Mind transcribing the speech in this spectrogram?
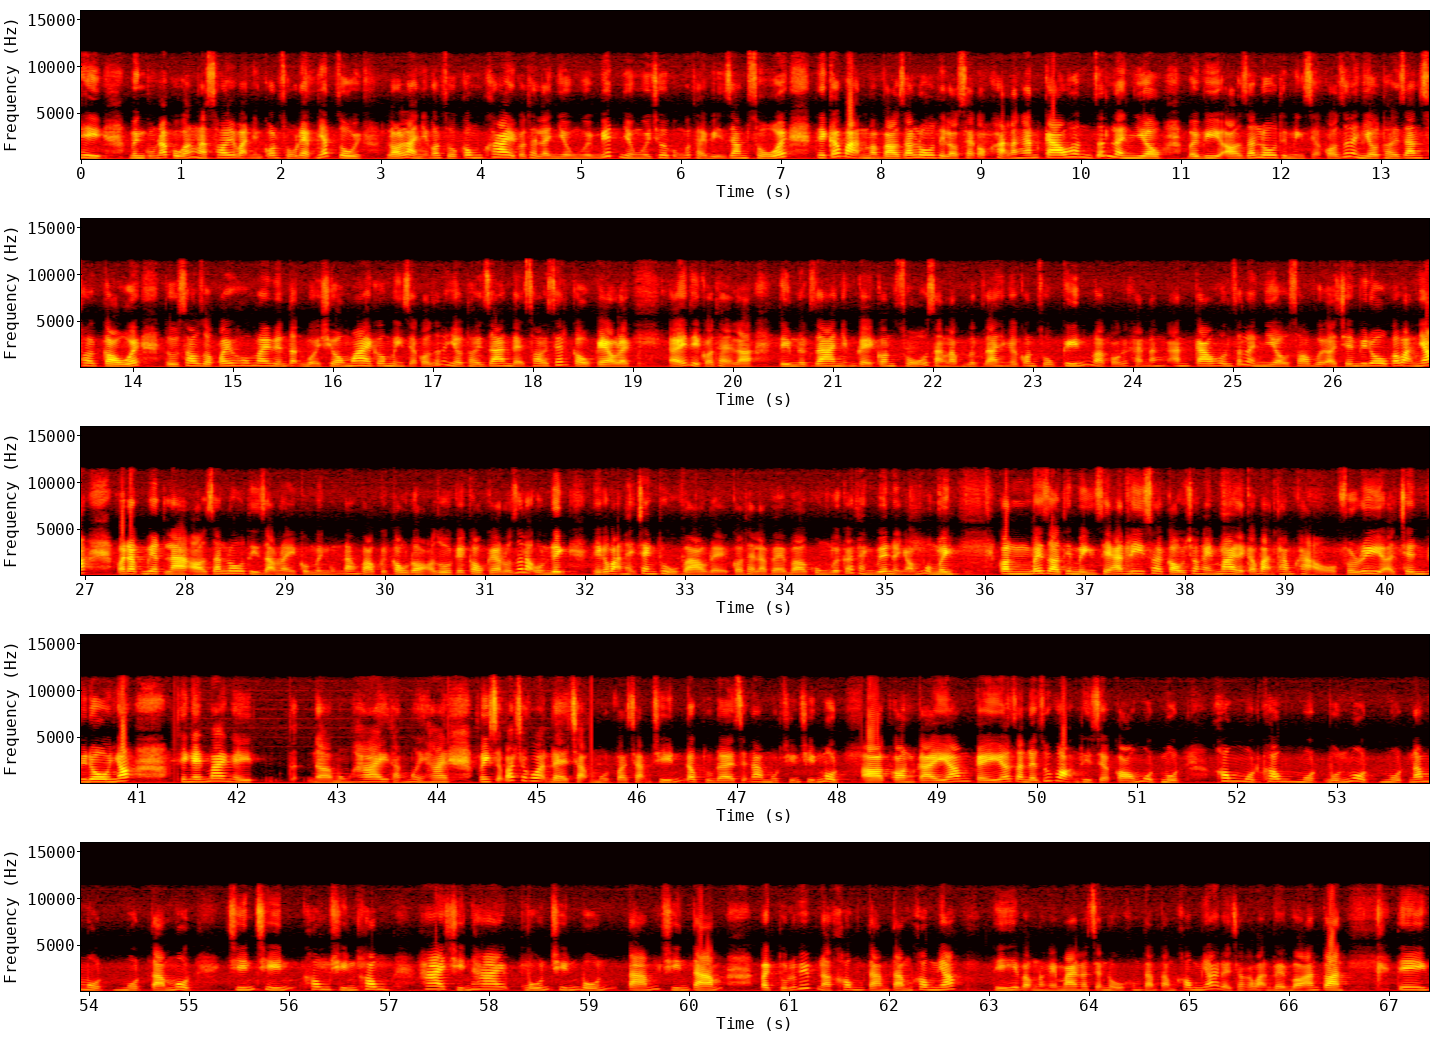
thì mình cũng đã cố gắng là soi cho bạn những con số đẹp nhất rồi. Đó là những con số công khai, có thể là nhiều người biết, nhiều người chơi cũng có thể bị giam số ấy. Thì các bạn mà vào Zalo thì nó sẽ có khả năng ăn cao hơn rất là nhiều. Bởi vì ở Zalo thì mình sẽ có rất là nhiều thời gian soi cầu ấy. Từ sau giờ quay hôm nay đến tận buổi chiều mai cơ, mình sẽ có rất là nhiều thời gian để soi xét cầu kèo này đấy, thì có thể là tìm được ra những cái con số, sàng lọc được ra những cái con số kín và có cái khả năng ăn cao hơn rất là nhiều so với ở trên video các bạn nhé và đặc biệt là ở Zalo thì dạo này của mình cũng đang vào cái cầu đỏ rồi, cái cầu kèo nó rất là ổn định. Thì các bạn hãy tranh thủ vào để có thể là về bờ cùng với các thành viên ở nhóm của mình. Còn bây giờ thì mình sẽ đi soi cầu cho ngày mai để các bạn tham khảo free ở trên video nhé thì ngày mai ngày à, mùng 2 tháng 12 mình sẽ bắt cho các bạn đề chạm 1 và chạm 9 đọc thủ đề sẽ là 1991 à, còn cái um, cái dàn đề rút gọn thì sẽ có 11 010 141 151 181 99 090 292 494 898 Bạch thủ VIP là 0880 nhá. Thì hy vọng là ngày mai nó sẽ nổ 0880 nhá để cho các bạn về bờ an toàn. Thì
